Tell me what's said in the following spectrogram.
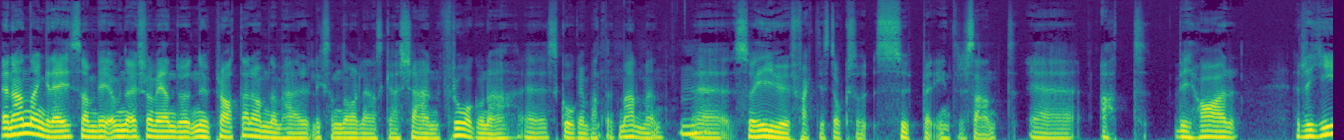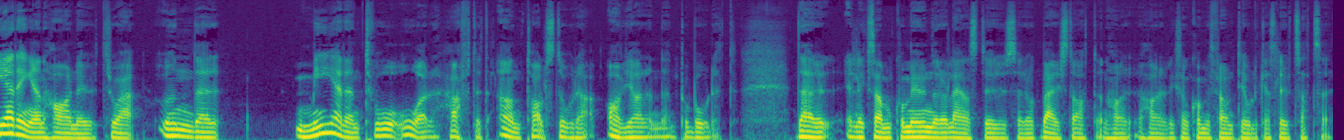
En annan grej som vi, om- eftersom vi ändå nu pratar om de här liksom norrländska kärnfrågorna, eh, skogen, vattnet, malmen, Mm. eh, så är ju faktiskt också superintressant eh, att vi har, regeringen har nu, tror jag, under mer än två år haft ett antal stora avgöranden på bordet. Där liksom kommuner och länsstyrelser och bergstaten har, har liksom kommit fram till olika slutsatser.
